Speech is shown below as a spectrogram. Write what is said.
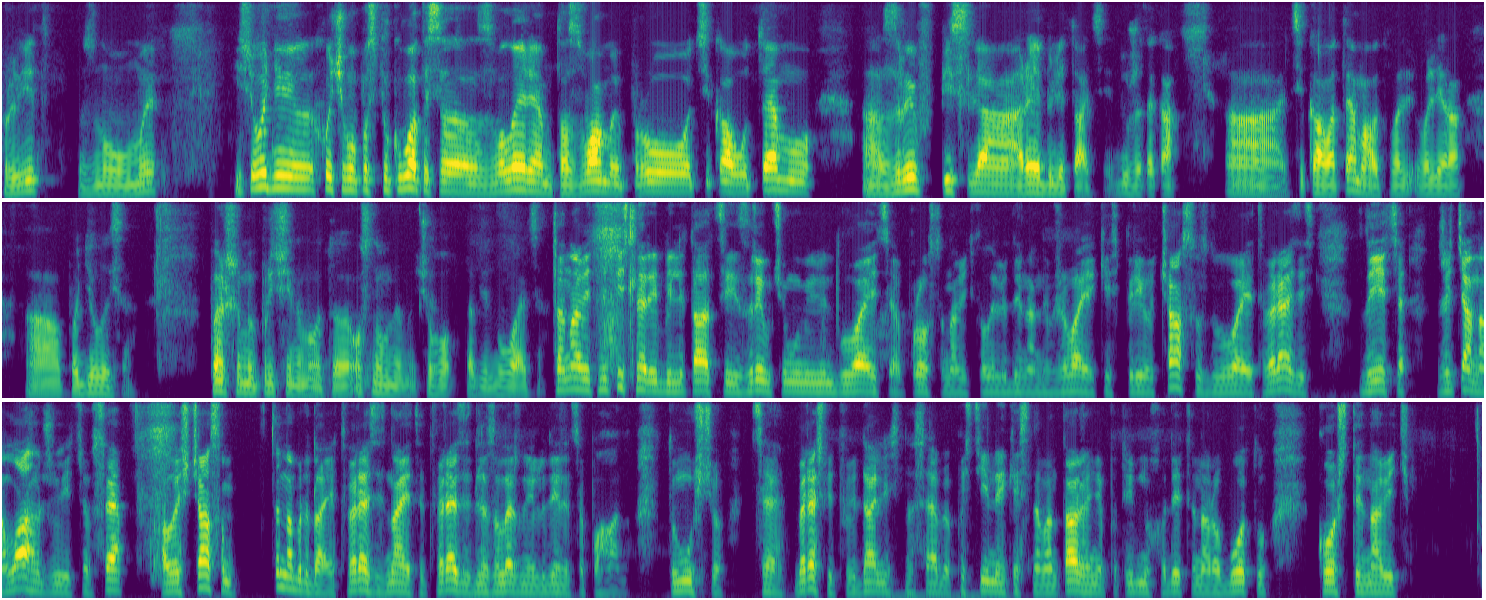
Привіт, знову ми. І сьогодні хочемо поспілкуватися з Валерієм та з вами про цікаву тему зрив після реабілітації. Дуже така а, цікава тема. От Валера а, поділися першими причинами, от, основними, чого так відбувається. Та навіть не після реабілітації, зрив, чому він відбувається, просто навіть коли людина не вживає якийсь період часу, здобуває тверезість, здається, життя налагоджується, все. Але з часом це набридає. Тверезість, знаєте, тверезість для залежної людини це погано. Тому що це береш відповідальність на себе, постійне якесь навантаження, потрібно ходити на роботу, кошти навіть.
